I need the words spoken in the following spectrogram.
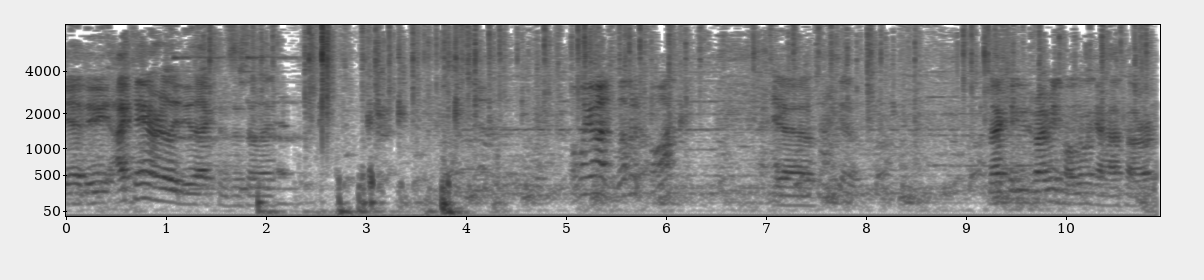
Yeah, dude, I can't really do that consistently. Oh my god, 11 o'clock? Yeah. Matt, can you drive me home in like a half hour?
